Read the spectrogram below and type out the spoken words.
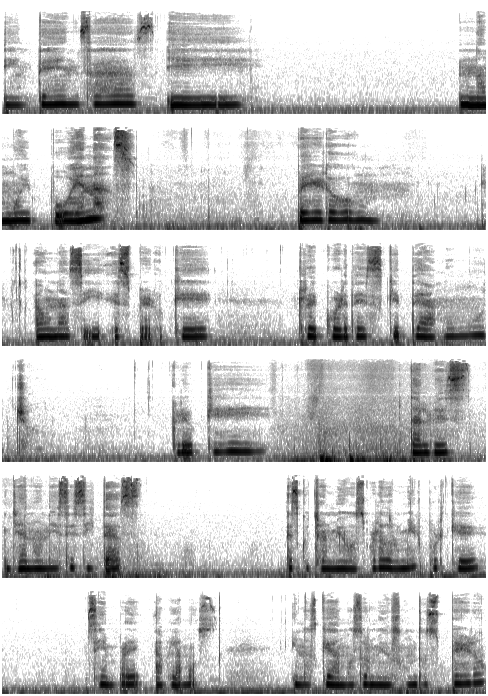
intensas y no muy buenas pero aún así espero que recuerdes que te amo mucho. Creo que tal vez ya no necesitas escuchar mi voz para dormir porque siempre hablamos y nos quedamos dormidos juntos, pero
